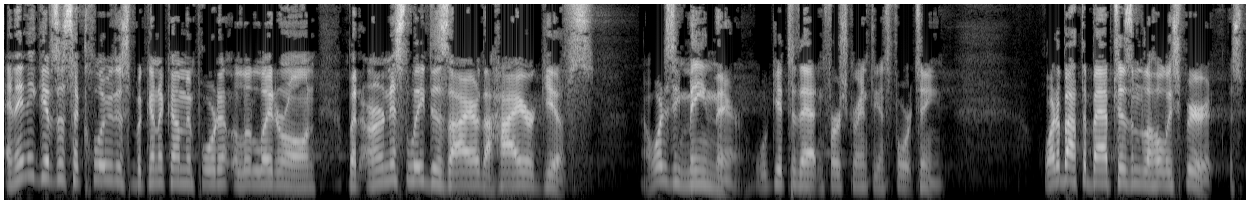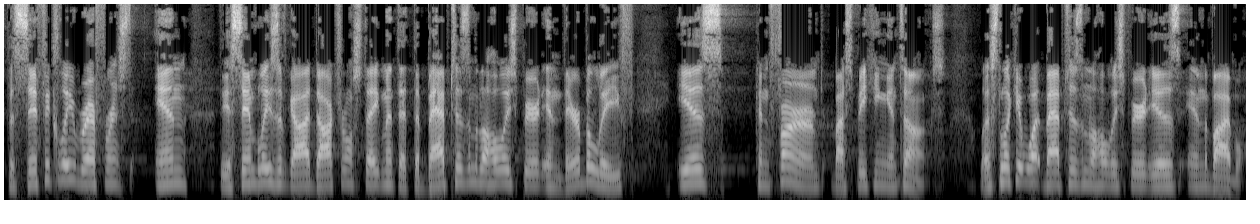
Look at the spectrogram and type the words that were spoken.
And then he gives us a clue that's going to come important a little later on, but earnestly desire the higher gifts. Now, what does he mean there? We'll get to that in 1 Corinthians 14. What about the baptism of the Holy Spirit? Specifically referenced in the Assemblies of God doctrinal statement that the baptism of the Holy Spirit in their belief is confirmed by speaking in tongues. Let's look at what baptism of the Holy Spirit is in the Bible.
